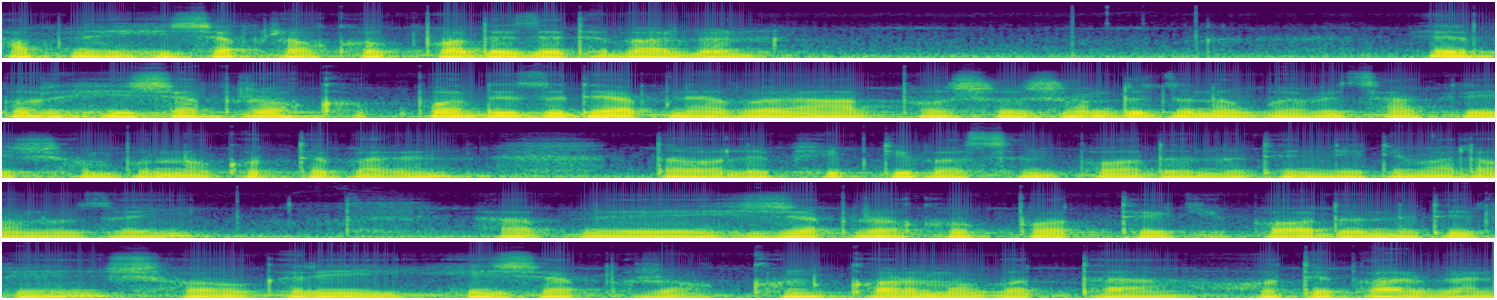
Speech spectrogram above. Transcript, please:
আপনি হিসাব রক্ষক পদে যেতে পারবেন। এরপর হিসাব রক্ষক পদে যদি আপনি আবার আট বছর সন্তোষজনকভাবে চাকরি সম্পন্ন করতে পারেন, তাহলে ফিফটি পার্সেন্ট পদোন্নতির নীতিমালা অনুযায়ী আপনি হিসাব রক্ষক পদ থেকে পদোন্নতি পেয়ে সহকারী হিসাব রক্ষণ কর্মকর্তা হতে পারবেন।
